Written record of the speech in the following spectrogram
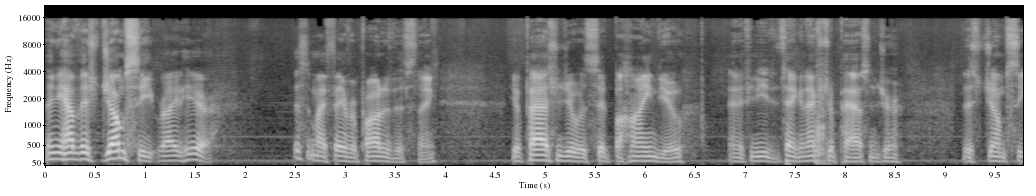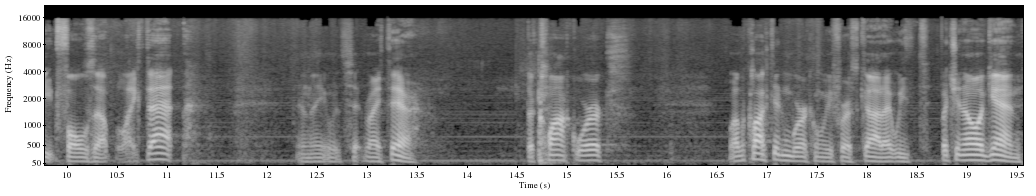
Then you have this jump seat right here. This is my favorite part of this thing. Your passenger would sit behind you, and if you need to take an extra passenger, this jump seat folds up like that, and they would sit right there. The clock works. Well, the clock didn't work when we first got it, we, but you know, again,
